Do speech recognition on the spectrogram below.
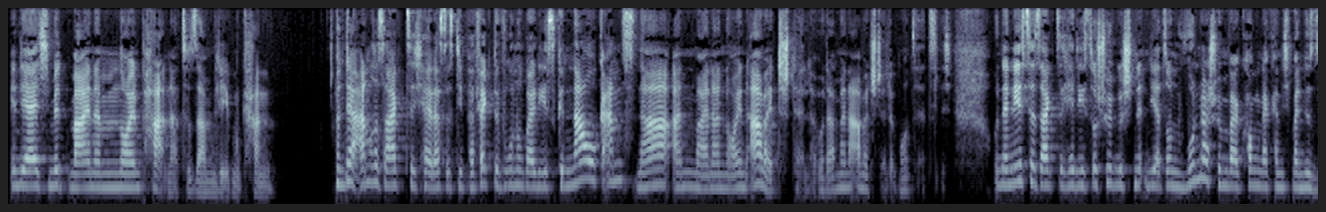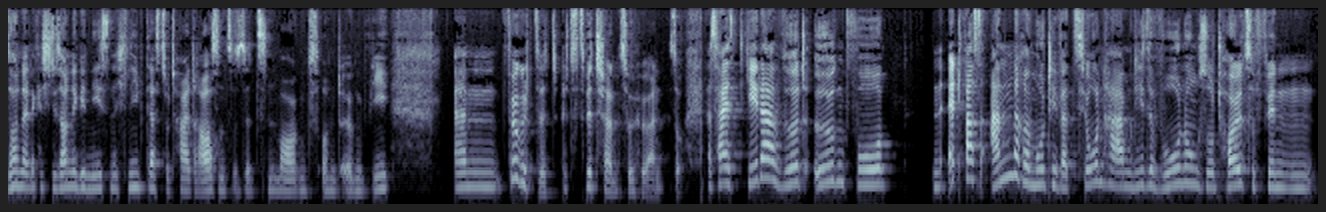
in der ich mit meinem neuen Partner zusammenleben kann. Und der andere sagt sich, hey, das ist die perfekte Wohnung, weil die ist genau ganz nah an meiner neuen Arbeitsstelle oder meiner Arbeitsstelle grundsätzlich. Und der nächste sagt sich, hey, die ist so schön geschnitten, die hat so einen wunderschönen Balkon, da kann ich meine Sonne, da kann ich die Sonne genießen. Ich liebe das total draußen zu sitzen morgens und irgendwie ähm, Vögel zwitschern zu hören. So, das heißt, jeder wird irgendwo eine etwas andere Motivation haben, diese Wohnung so toll zu finden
